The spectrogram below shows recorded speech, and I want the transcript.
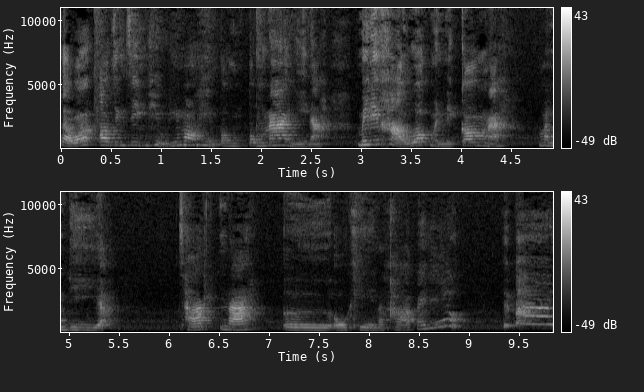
แต่ว่าเอาจริง ๆ ผิวที่มองเห็นตรงตรงหน้าอย่างนี้นะ ไม่ได้ขาววอกเหมือนในกล้องนะ มันดีอะชัดนะ เออ โอเคนะคะ ไปแล้วบ๊ายบาย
